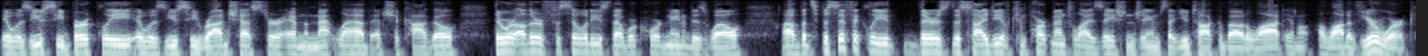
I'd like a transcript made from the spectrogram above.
it was UC Berkeley, it was UC Rochester, and the Met Lab at Chicago. There were other facilities that were coordinated as well. Uh, but specifically, there's this idea of compartmentalization, James, that you talk about a lot in a, a lot of your work.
